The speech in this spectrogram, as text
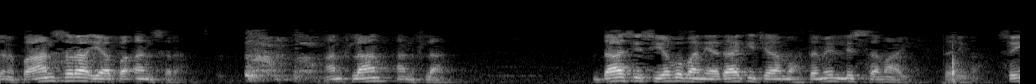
دنه پان سره یا په ان سره ان فلان ان فلان دا سی سیغ باندې ادا کی چا محتمل للسماع تقریبا سی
